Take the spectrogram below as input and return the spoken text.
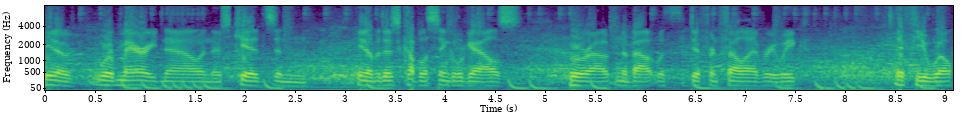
you know we're married now, and there's kids, and you know, but there's a couple of single gals who are out and about with a different fella every week, if you will.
